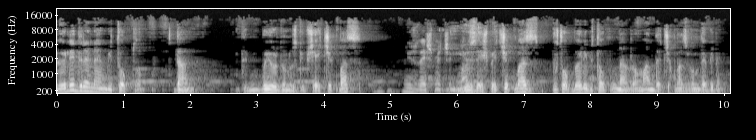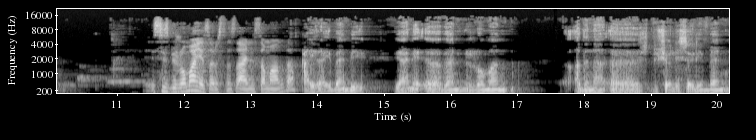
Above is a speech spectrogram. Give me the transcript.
böyle direnen bir toplumdan buyurduğunuz gibi şey çıkmaz. Yüzleşme çıkmaz. Yüzleşme çıkmaz. Bu top böyle bir toplumdan roman da çıkmaz bunu da bilin. Siz bir roman yazarısınız aynı zamanda. Hayır hayır ben bir yani e, ben roman adına e, şöyle söyleyeyim ben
